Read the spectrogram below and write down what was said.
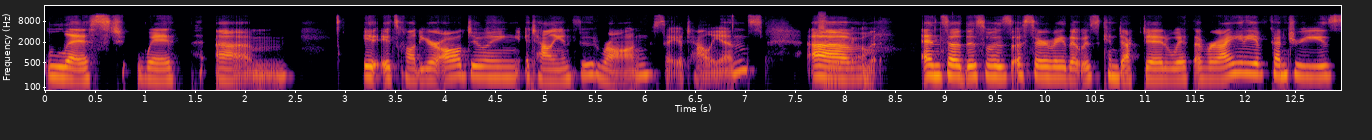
list with um it- it's called you're all doing italian food wrong say italians um and so this was a survey that was conducted with a variety of countries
